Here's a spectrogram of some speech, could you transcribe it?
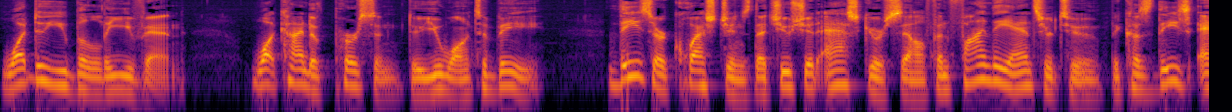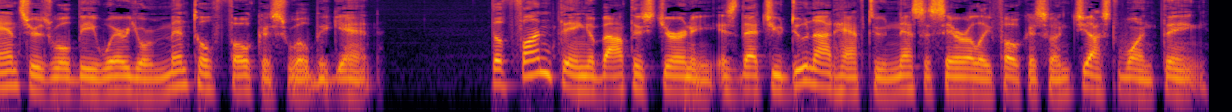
What do you believe in? What kind of person do you want to be? These are questions that you should ask yourself and find the answer to because these answers will be where your mental focus will begin. The fun thing about this journey is that you do not have to necessarily focus on just one thing.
